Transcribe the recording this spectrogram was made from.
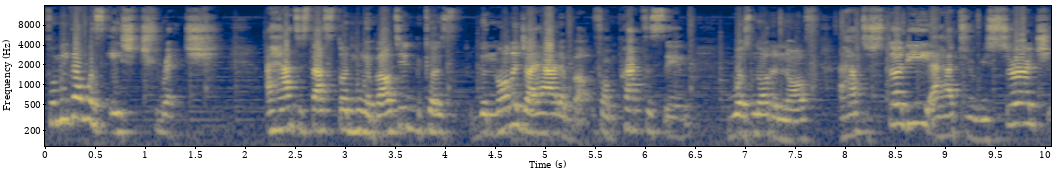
For me, that was a stretch. I had to start studying about it because the knowledge I had about from practicing was not enough. I had to study, I had to research,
